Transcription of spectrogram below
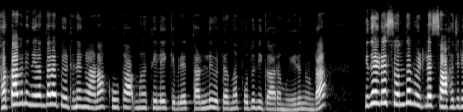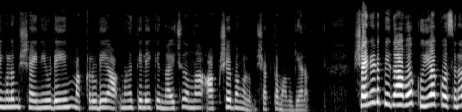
ഭർത്താവിന്റെ നിരന്തര പീഡനങ്ങളാണ് കൂട്ട ആത്മഹത്യയിലേക്ക് ഇവരെ തള്ളിവിട്ടെന്ന് പൊതുവികാരം ഉയരുന്നുണ്ട്. ഇതിനിടെ സ്വന്തം വീട്ടിലെ സാഹചര്യങ്ങളും ഷൈനിയുടെയും മക്കളുടെയും ആത്മഹത്യയിലേക്ക് നയിച്ചതെന്ന ആക്ഷേപങ്ങളും ശക്തമാവുകയാണ്. ഷൈനയുടെ പിതാവ് കുര്യാക്കോസിന്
